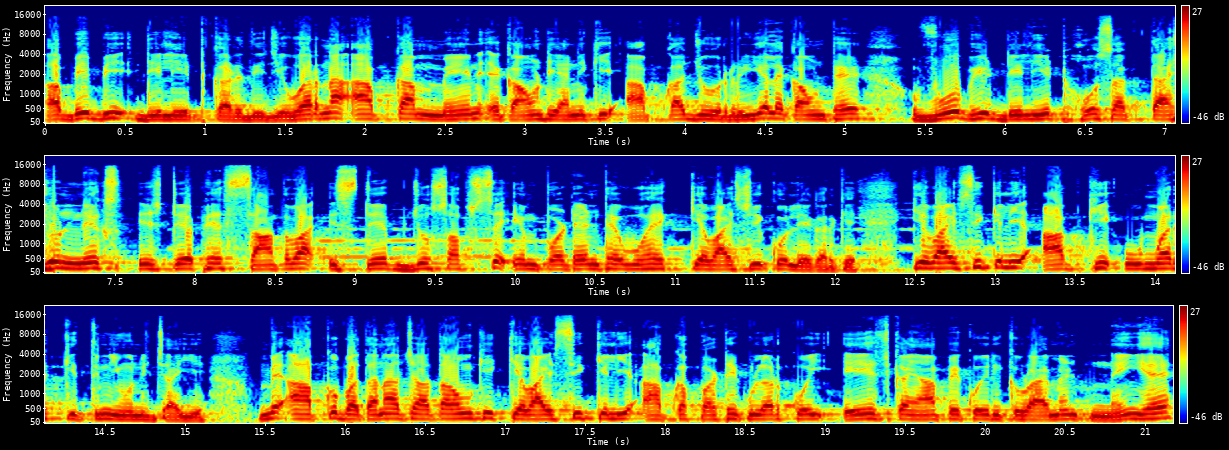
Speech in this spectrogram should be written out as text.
अभी भी डिलीट कर दीजिए। वरना आपका मेन अकाउंट यानी कि आपका जो रियल अकाउंट है, वो भी डिलीट हो सकता है। जो नेक्स्ट स्टेप है, सातवां स्टेप जो सबसे इंपॉर्टेंट है, वो है के को लेकर के। के के लिए आपकी उम्र कितनी होनी चाहिए? मैं आपको बताना चाहता हूँ कि के के लिए आपका पर्टिकुलर कोई एज का यहाँ पे कोई रिक्वायरमेंट नहीं है।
